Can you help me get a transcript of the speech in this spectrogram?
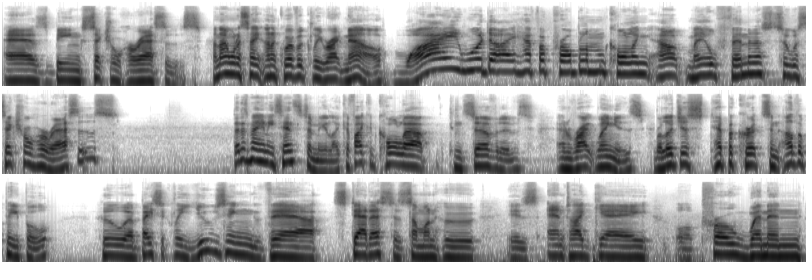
as being sexual harassers. And I want to say unequivocally right now, why would I have a problem calling out male feminists who are sexual harassers? That doesn't make any sense to me. Like, if I could call out conservatives and right wingers, religious hypocrites, and other people who are basically using their status as someone who is anti gay or pro women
